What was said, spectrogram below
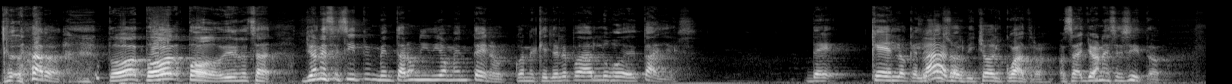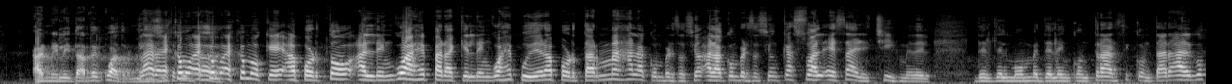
Claro, todo, todo, todo. O sea, yo necesito inventar un idioma entero con el que yo le pueda dar lujo de detalles de qué es lo que le pasó al bicho del 4. O sea, yo necesito al militar del 4. Claro, es como, es, como, es como que aportó al lenguaje para que el lenguaje pudiera aportar más a la conversación, a la conversación casual, esa del chisme, del, del, del, del encontrarse y contar algo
